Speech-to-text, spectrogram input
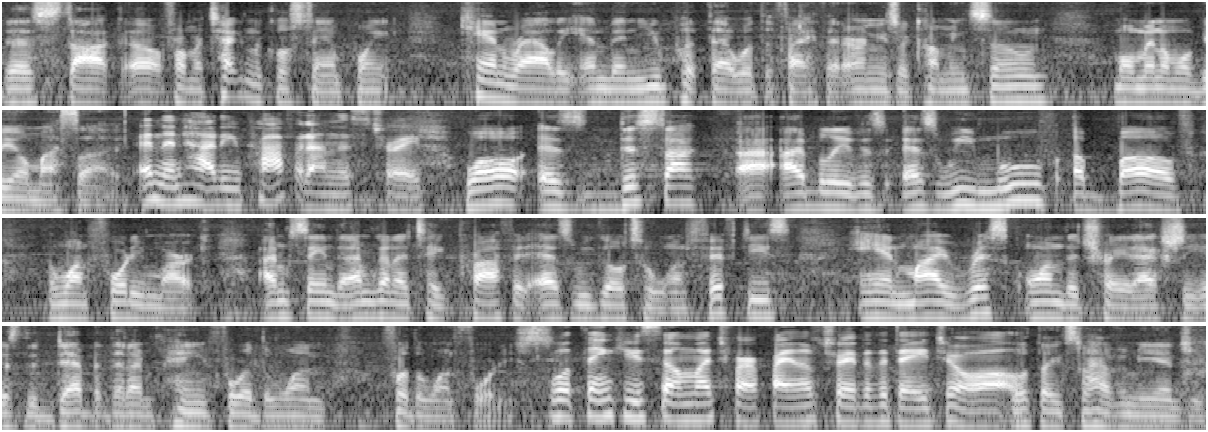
the stock, uh, from a technical standpoint, can rally. And then you put that with the fact that earnings are coming soon, momentum will be on my side. And then how do you profit on this trade? Well, as this stock, I, I believe, is as we move above the 140 mark, I'm saying that I'm going to take profit as we go to 150s, and my risk on the trade actually is the debit that I'm paying for the one for the 140s. Well, thank you so much for our final trade of the day, Joel. Well, thanks for having me, Angie.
